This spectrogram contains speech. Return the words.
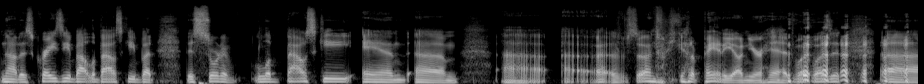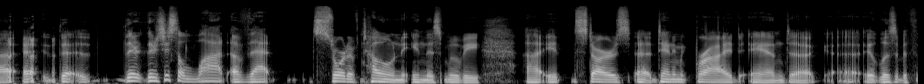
not as crazy about Lebowski, but this sort of Lebowski and um, uh, uh, son, you got a panty on your head. What was it? uh, the, there, there's just a lot of that sort of tone in this movie. Uh, it stars uh, Danny McBride and uh, uh, Elizabeth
